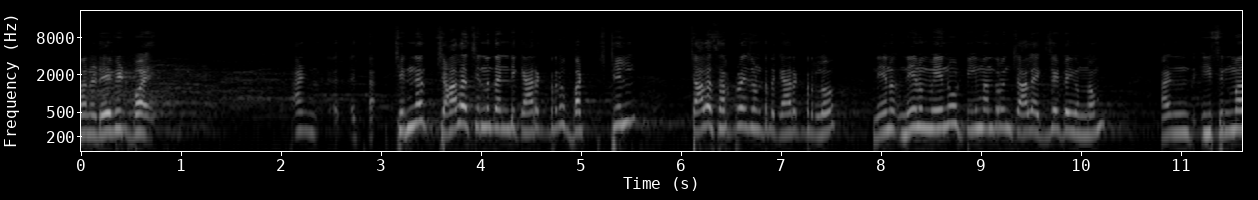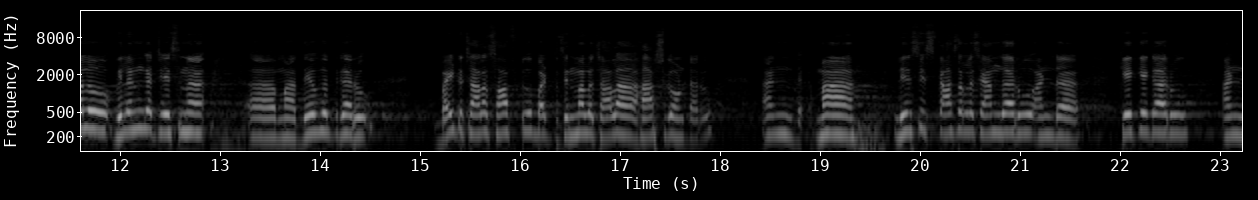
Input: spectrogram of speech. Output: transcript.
మన డేవిడ్ బాయ్ అండ్ uh, uh, చిన్న చాలా చిన్నదండి క్యారెక్టర్ బట్ స్టిల్ చాలా సర్ప్రైజ్ ఉంటుంది క్యారెక్టర్లో నేను నేను నేను టీం అందరం చాలా ఎక్సైట్ అయి ఉన్నాం. అండ్ ఈ సినిమాలో విలన్గా చేసిన మా దేవదత్ గారు బయట చాలా సాఫ్ట్ బట్ సినిమాలో చాలా హార్ష్గా ఉంటారు. అండ్ మా లిరిసిస్ కాసర్ల శ్యామ్ గారు అండ్ కేకే uh, గారు అండ్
